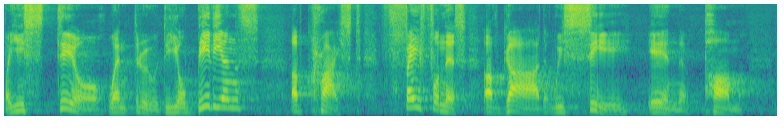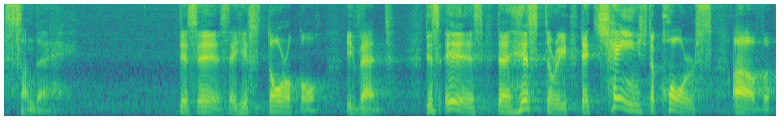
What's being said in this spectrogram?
But he still went through the obedience of Christ, faithfulness of God we see in Palm Sunday. This is a historical event. This is the history that changed the course of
